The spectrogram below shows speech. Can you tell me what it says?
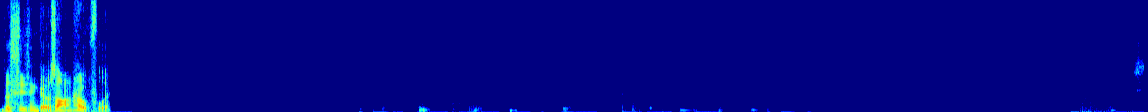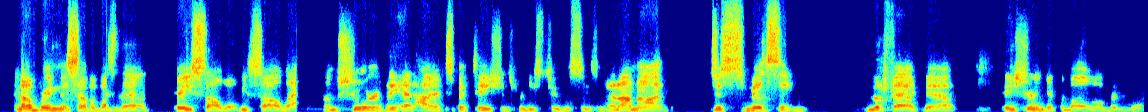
the season goes on, hopefully. And I'll bring this up about that based on what we saw last. I'm sure they had high expectations for these two this season. And I'm not dismissing the fact that they shouldn't get the ball a little bit more,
